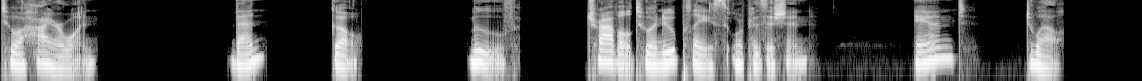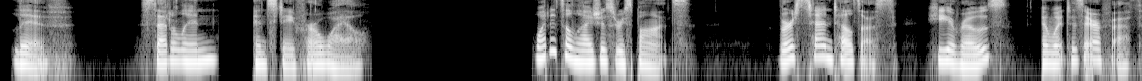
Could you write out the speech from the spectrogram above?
to a higher one. Then go, move, travel to a new place or position, and dwell, live, settle in, and stay for a while. What is Elijah's response? Verse 10 tells us he arose and went to Zarephath.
